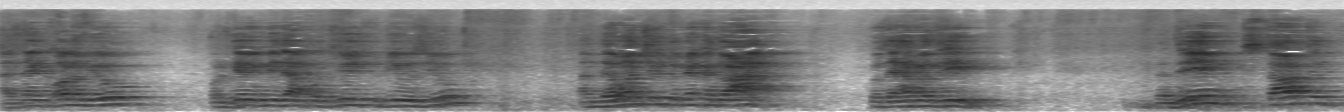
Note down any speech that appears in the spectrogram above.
I thank all of you for giving me the opportunity to be with you. And I want you to make a dua because I have a dream. The dream started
